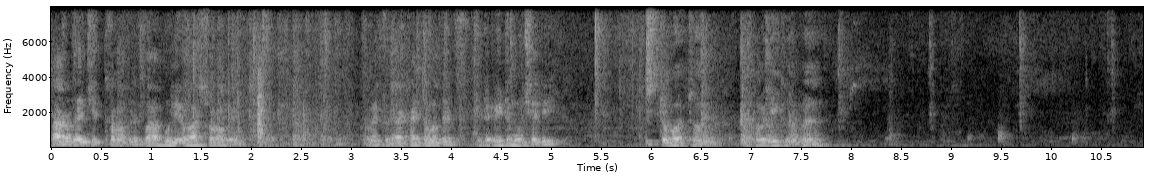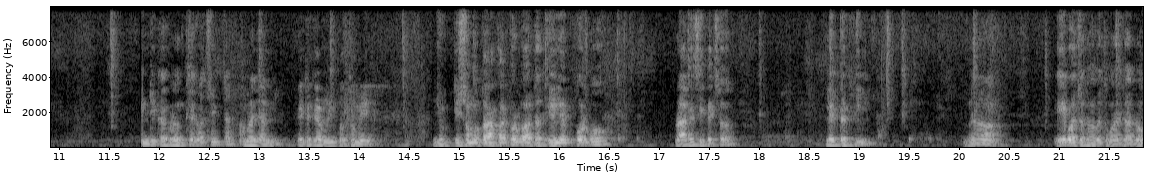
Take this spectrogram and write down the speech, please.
তারও ভেনচিত্র হবে বা বলীয় ভাষ্য হবে। আমি একটু দেখাই তোমাদের, এটা এটা মুছে দিই। বিশিষ্ট বচন, আমি লিখলাম হ্যাঁ? ইন্ডিকা গ্রন্থের এটা আমরা জানি। এটাকে আমি প্রথমে যুক্তিসম্মত আকার করব, অর্থাৎ এলেপ করব। আগে শিখেছ? লেপটা কি? না। এই বচন হবে তোমরা জানো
